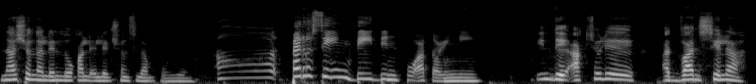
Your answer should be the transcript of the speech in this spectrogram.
national and local elections lang po yun. Ah, pero same day din po, attorney. Hindi, actually, advance sila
